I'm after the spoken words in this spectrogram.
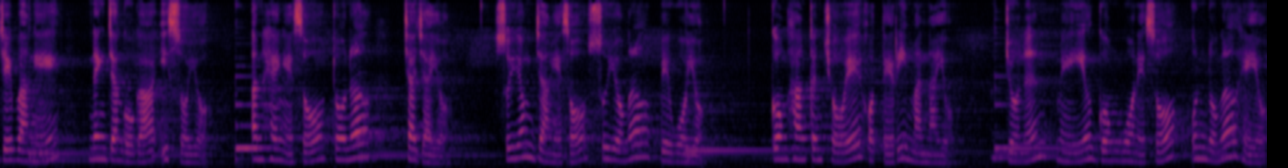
제 방에 냉장고가 있어요. 은행에서 돈을 찾아요. 수영장에서 수영을 배워요. 공항 근처에 호텔이 많아요. 저는 매일 공원에서 운동을 해요.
